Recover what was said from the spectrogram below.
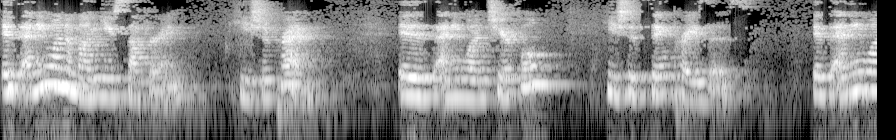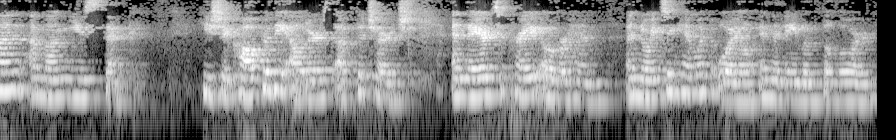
Is anyone among you suffering? He should pray. Is anyone cheerful? He should sing praises. Is anyone among you sick? He should call for the elders of the church, and they are to pray over him, anointing him with oil in the name of the Lord.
